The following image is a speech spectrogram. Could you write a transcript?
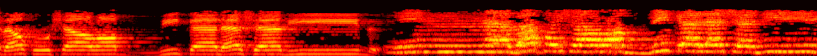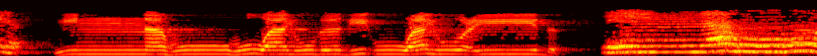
بطش ربك لشديد. إن بطش ربك لشديد. إِنَّهُ هُوَ يُبْدِئُ وَيُعِيدُ. إِنَّهُ هُوَ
